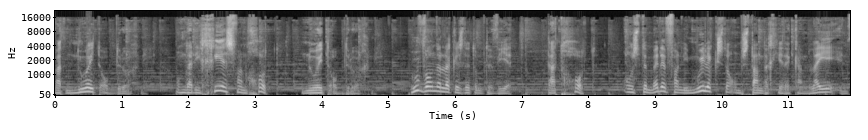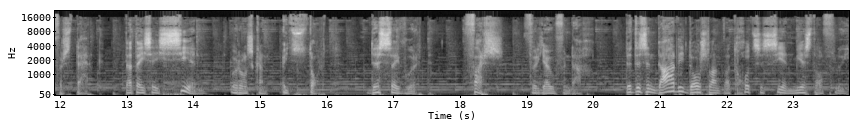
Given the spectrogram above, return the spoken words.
wat nooit opdroog nie omdat die gees van God nooit opdroog nie. Hoe wonderlik is dit om te weet dat God ons te midde van die moeilikste omstandighede kan lei en versterk, dat hy sy seën oor ons kan uitstort. Dis sy woord vars vir jou vandag. Dit is in daardie dorsland wat God se seën meestal vloei.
